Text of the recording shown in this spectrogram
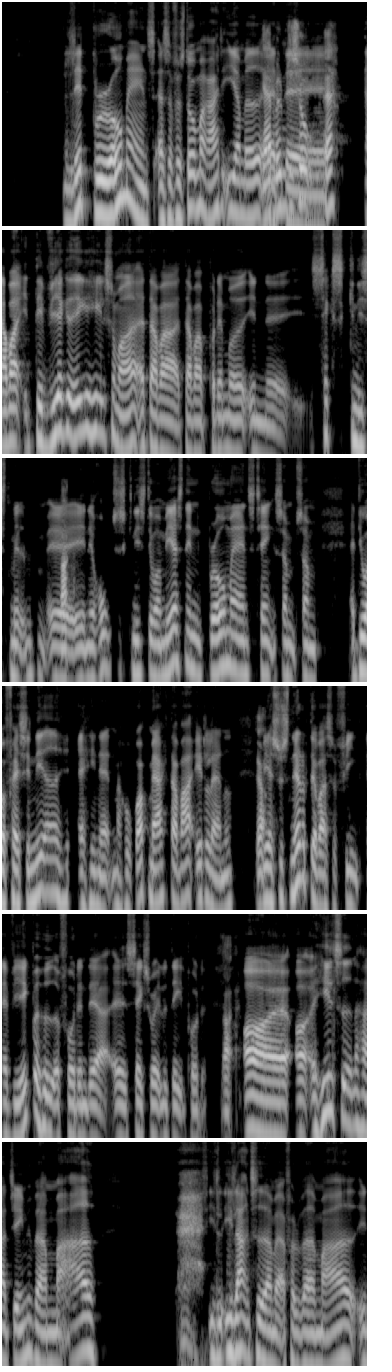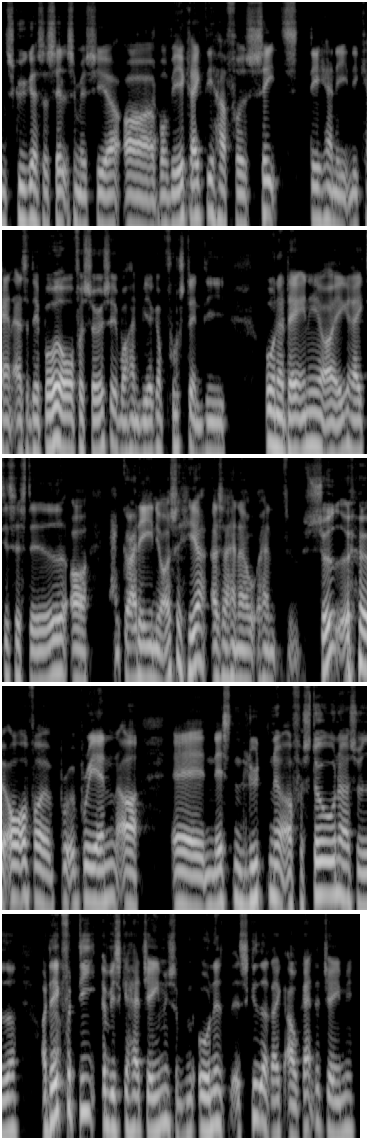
lidt bromance, altså forstå mig ret, i og med, ja, at... To. Ja der var, det virkede ikke helt så meget, at der var, der var på den måde en øh, sexgnist mellem dem, øh, en erotisk gnist. Det var mere sådan en bromance ting, som, som at de var fascineret af hinanden. Man kunne godt mærke, at der var et eller andet. Ja. Men jeg synes netop, det var så fint, at vi ikke behøvede at få den der øh, seksuelle del på det. Nej. Og, og hele tiden har Jamie været meget i, i lang tid har i hvert fald været meget en skygge af sig selv, som jeg siger, og ja. hvor vi ikke rigtig har fået set det, han egentlig kan. Altså det er både over for Cersei, hvor han virker fuldstændig underdanig og ikke rigtig til stede, og han gør det egentlig også her. Altså han er han sød over for Brienne, og øh, næsten lyttende og forstående osv. Og, og det er ikke fordi, at vi skal have Jamie som den onde, skiderik, arrogante Jamie,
